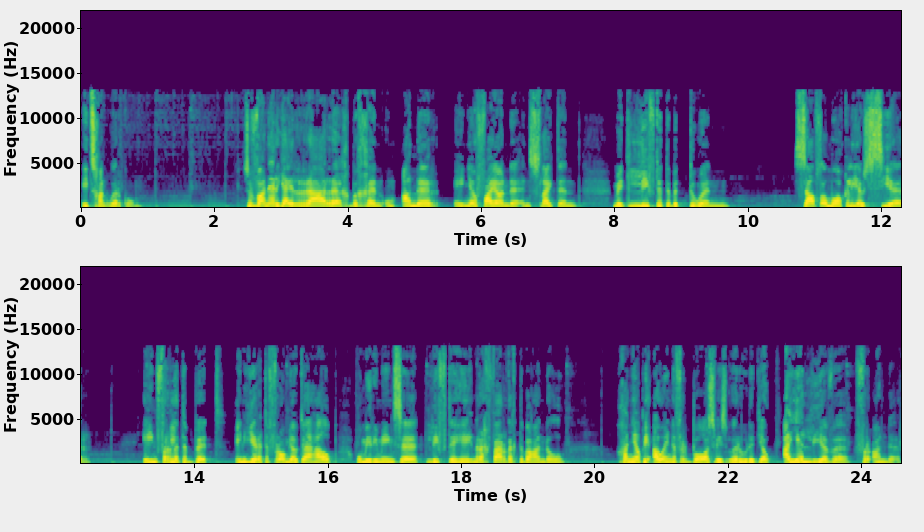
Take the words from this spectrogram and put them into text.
iets gaan oorkom. So wanneer jy regtig begin om ander en jou vyande insluitend met liefde te betoon, selfs al maak hulle jou seer en vir hulle te bid en die Here te vra om jou te help om hierdie mense lief te hê en regverdig te behandel, gaan jy op die ou ende verbaas wees oor hoe dit jou eie lewe verander.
